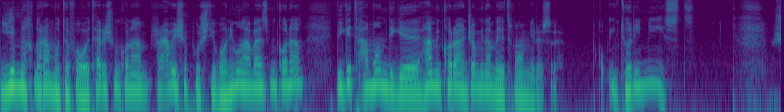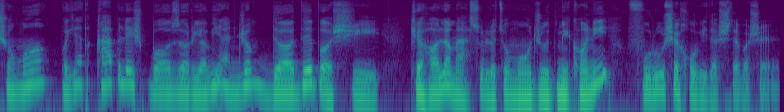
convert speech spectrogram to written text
یه مقدارم متفاوترش می‌کنم روش پشتیبانیمو عوض می‌کنم. دیگه تمام دیگه همین کار رو انجام میدم به اتمام می‌رسه. خب اینطوری نیست. شما باید قبلش بازاریابی انجام داده باشی. که حالا محصولتو موجود می‌کنی فروش خوبی داشته باشه.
